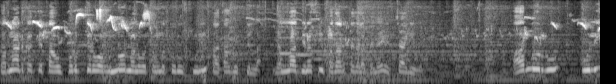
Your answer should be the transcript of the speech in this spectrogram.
ಕರ್ನಾಟಕಕ್ಕೆ ತಾವು ಕೊಡುತ್ತಿರುವ ಮುನ್ನೂರ ನಲವತ್ತೊಂಬತ್ತು ರು ಕೂಲಿ ಸಾಕಾಗುತ್ತಿಲ್ಲ. ಎಲ್ಲ ದಿನಸಿ ಪದಾರ್ಥಗಳ ಬೆಲೆ ಹೆಚ್ಚಾಗಿದೆ. ಆರುನೂರು ಕೂಲಿ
